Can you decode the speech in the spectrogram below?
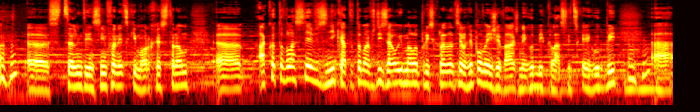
uh-huh. s celým tým symfonickým orchestrom. E, ako to vlastne vzniká? Toto ma vždy zaujímalo pri skladateľoch, nepoviem, že vážnej hudby, klasickej hudby. Uh-huh. A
